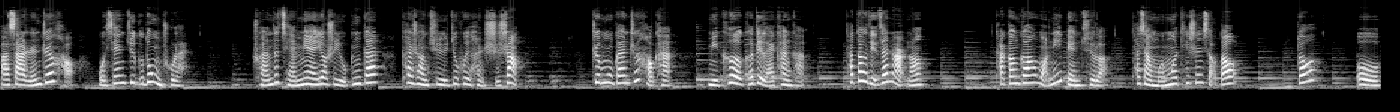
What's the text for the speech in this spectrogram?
巴萨人真好，我先锯个洞出来。船的前面要是有根杆，看上去就会很时尚。这木杆真好看，米克可得来看看，它到底在哪儿呢？他刚刚往那边去了，他想磨磨贴身小刀。刀？哦，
